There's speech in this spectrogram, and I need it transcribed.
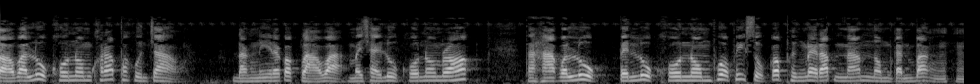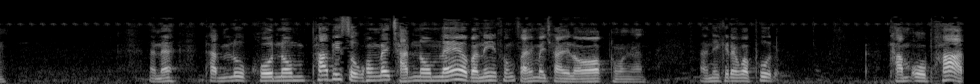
ตอบว่าลูกโคนมครับพระคุณเจ้า ดังนี้แล้วก็กล่าวว่า ไม่ใช่ลูกโคนมหรอกถ้าหากว่าลูกเป็นลูกโคนม พวกภิกษุก็พึงได้รับน้ำนมกันบ้างนนะท่านลูกโคนมพระพิสุคงได้ฉันนมแล้วป่ะนี้สงสัยไม่ใช่หรอกว่างั้นอันนี้เรียกว่าพูด ทำโอภาษ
